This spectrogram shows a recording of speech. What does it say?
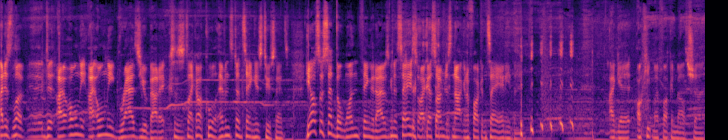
I just love. uh, d- I only I only razz you about it because it's like, oh, cool. Evan's done saying his two cents. He also said the one thing that I was gonna say, so I guess I'm just not gonna fucking say anything. I get it. I'll keep my fucking mouth shut.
